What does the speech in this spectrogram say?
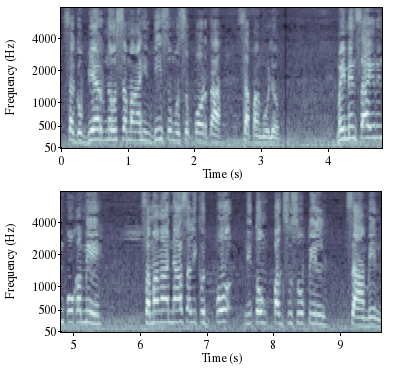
sa gobyerno, sa mga hindi sumusuporta sa Pangulo? May mensahe rin po kami sa mga nasa likod po nitong pagsusupil sa amin.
